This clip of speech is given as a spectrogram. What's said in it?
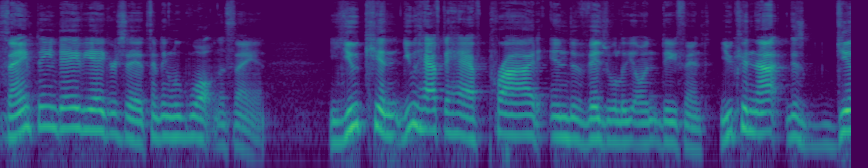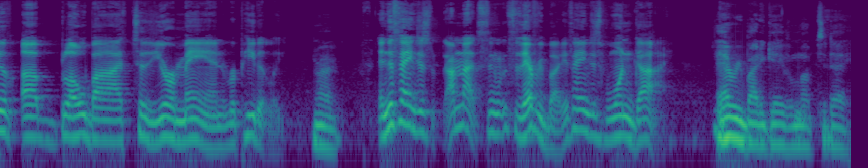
Same thing Dave Joerger said. Same thing Luke Walton is saying. You can, you have to have pride individually on defense. You cannot just give up blow bys to your man repeatedly. Right. And this ain't just. I'm not saying this is everybody. This ain't just one guy. Everybody gave him up today.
